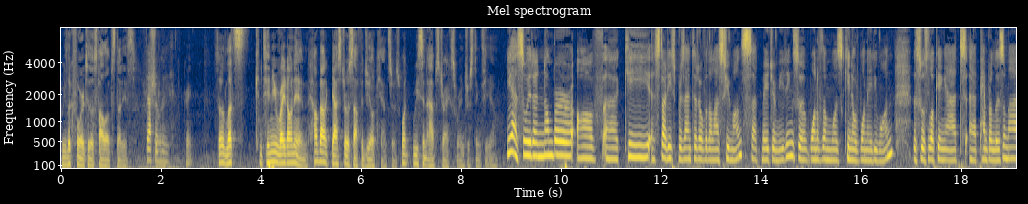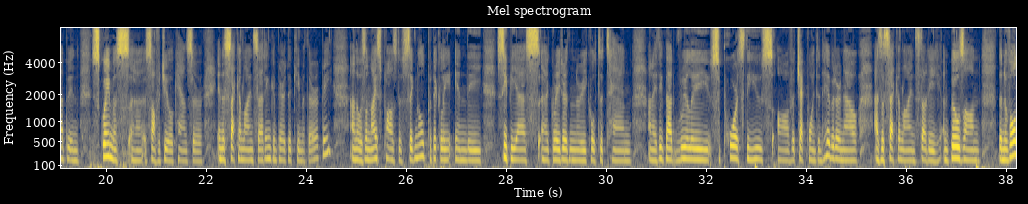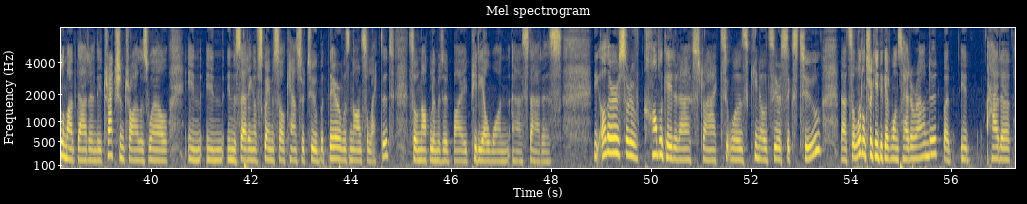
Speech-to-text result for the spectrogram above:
we look forward to those follow up studies. Definitely. Sure. Great. So let's continue right on in. How about gastroesophageal cancers? What recent abstracts were interesting to you? Yeah, so we had a number of uh, key studies presented over the last few months at major meetings. Uh, one of them was Keynote 181. This was looking at uh, pembrolizumab in squamous uh, esophageal cancer in a second line setting compared to chemotherapy. And there was a nice positive signal, particularly in the CPS uh, greater than or equal to 10. And I think that really supports the use of a checkpoint inhibitor now as a second line study and builds on the nivolumab data and the attraction trial as well in, in, in the setting of squamous cell cancer too, but there was non selected, so not limited by PD L1 uh, status. The other sort of complicated abstract was Keynote 062. That's a little tricky to get one's head around it, but it had a,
